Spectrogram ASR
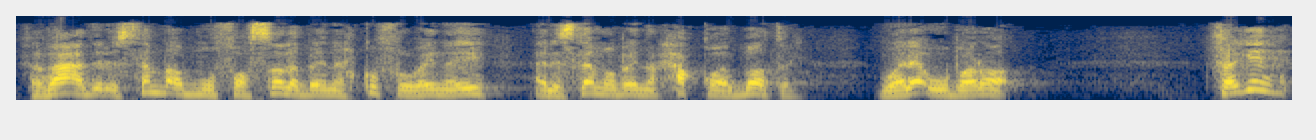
فبعد الإسلام بقى مفصلة بين الكفر وبين إيه؟ الإسلام وبين الحق والباطل ولاء وبراء. فجه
